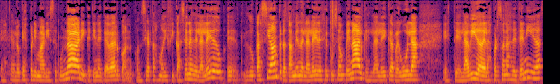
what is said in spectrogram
este, a lo que es primaria y secundaria y que tiene que ver con, con ciertas modificaciones de la ley de, eh, de educación, pero también de la ley de ejecución penal, que es la ley que regula este, la vida de las personas detenidas.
